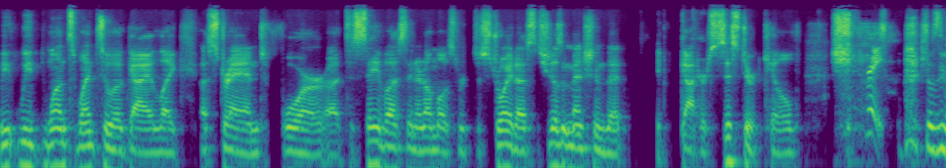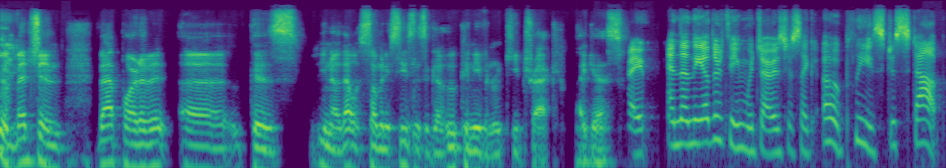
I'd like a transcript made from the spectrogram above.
we we once went to a guy like a strand for uh, to save us and it almost destroyed us she doesn't mention that got her sister killed. She, right. she doesn't even mention that part of it because, uh, you know, that was so many seasons ago. Who can even keep track, I guess? Right. And then the other thing, which I was just like, oh, please just stop.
